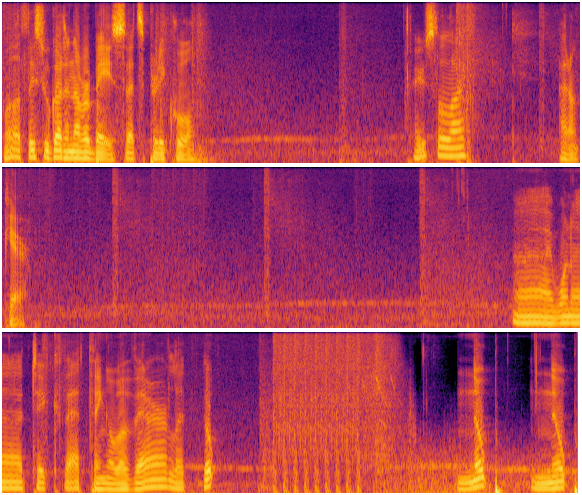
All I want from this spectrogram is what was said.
Well, at least we got another base. That's pretty cool. Are you still alive? I don't care. Uh, I wanna take that thing over there. Let... Nope. Nope. Nope.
